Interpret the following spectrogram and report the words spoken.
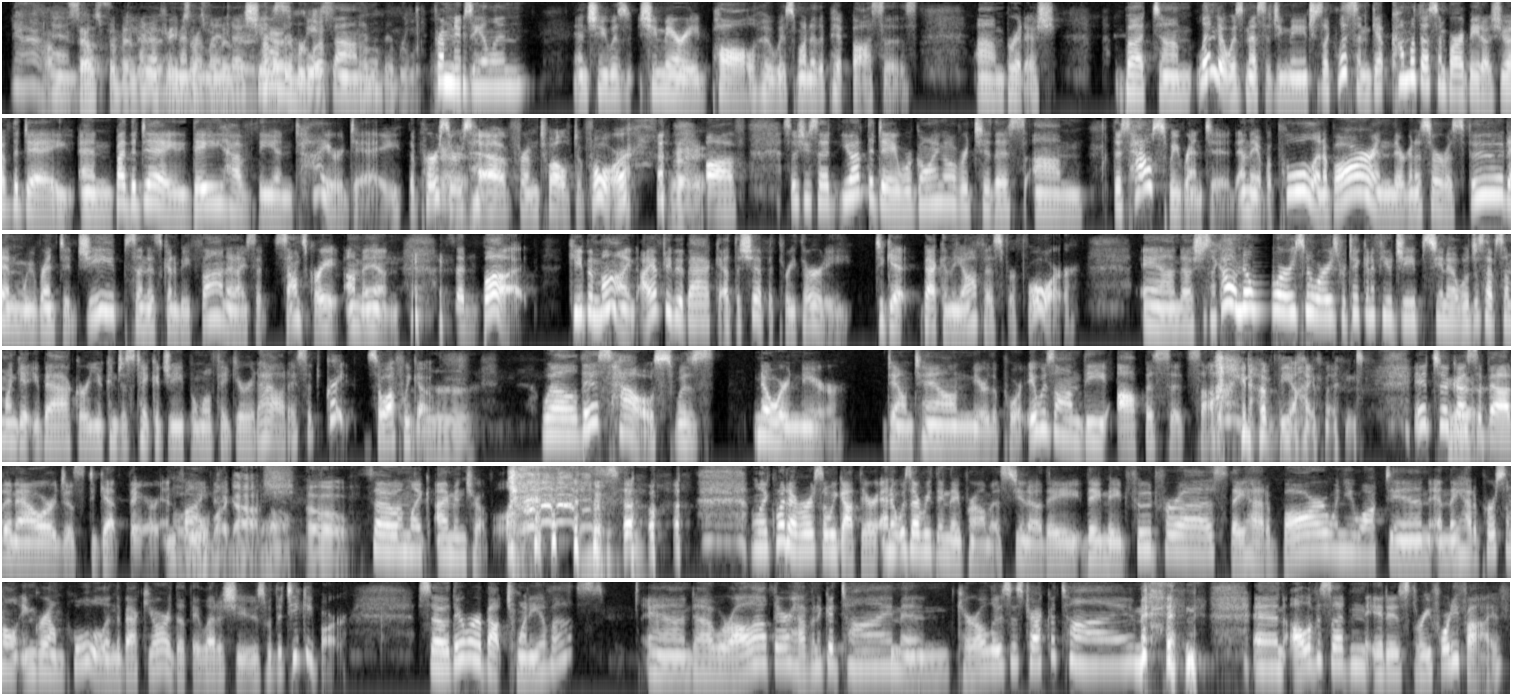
Yeah. And sounds I familiar don't know the if you name remember sounds Linda. familiar She I remember she's, less. I um, remember li- from New Zealand. And she was, she married Paul, who was one of the pit bosses, um, British. But um, Linda was messaging me and she's like, listen, get, come with us in Barbados. You have the day. And by the day, they have the entire day. The pursers have from 12 to 4 right off. So she said, "You have the day. We're going over to this um, this house we rented, and they have a pool and a bar, and they're going to serve us food, and we rented jeeps, and it's going to be fun." And I said, "Sounds great. I'm in." I said, "But keep in mind, I have to be back at the ship at three thirty to get back in the office for four. And uh, she's like, "Oh, no worries, no worries. We're taking a few jeeps. You know, we'll just have someone get you back, or you can just take a jeep and we'll figure it out." I said, "Great." So off we go. Well, this house was nowhere near downtown near the port. It was on the opposite side of the island. It took us about an hour just to get there and Oh find it. Oh my gosh. Wow. Oh. So I'm like, I'm in trouble. so I'm like, whatever. So we got there and it was everything they promised. You know, they they made food for us. They had a bar when you walked in, and they had a personal in-ground pool in the backyard that they let us use with a tiki bar. So there were about 20 of us. And uh, we're all out there having a good time, and Carol loses track of time, and, and all of a sudden it is 3:45,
